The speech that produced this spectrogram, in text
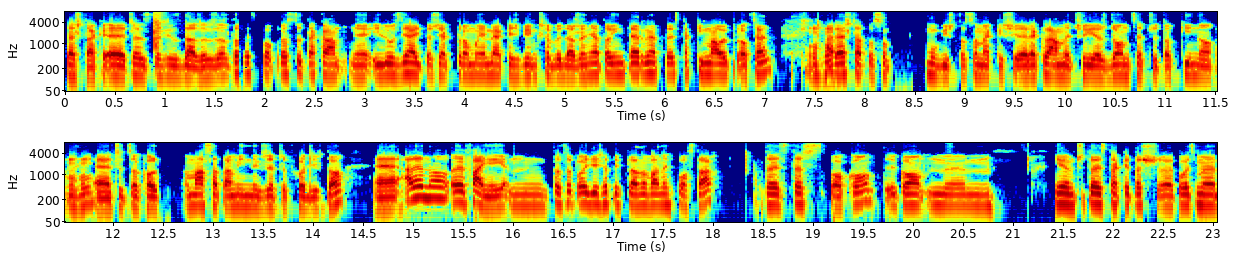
Też tak e, często się zdarza, że to jest po prostu taka iluzja i też jak promujemy jakieś większe wydarzenia, to internet to jest taki mały procent, mhm. a reszta to są mówisz, to są jakieś reklamy, czy jeżdżące, czy to kino, mhm. e, czy cokolwiek. No masa tam innych rzeczy wchodzi w to, e, ale no e, fajnie. Mm, to, co powiedziałeś o tych planowanych postach, to jest też spoko, tylko mm, nie wiem, czy to jest takie też powiedzmy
